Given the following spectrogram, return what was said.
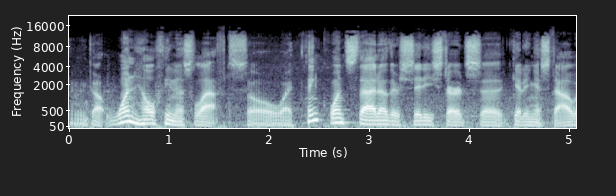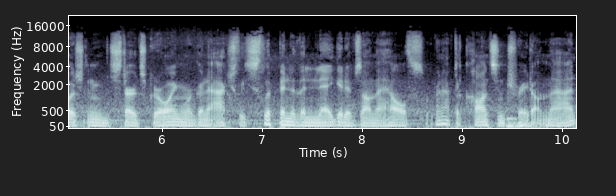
And we've got one healthiness left, so I think once that other city starts uh, getting established and starts growing, we're going to actually slip into the negatives on the health. So we're going to have to concentrate on that.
